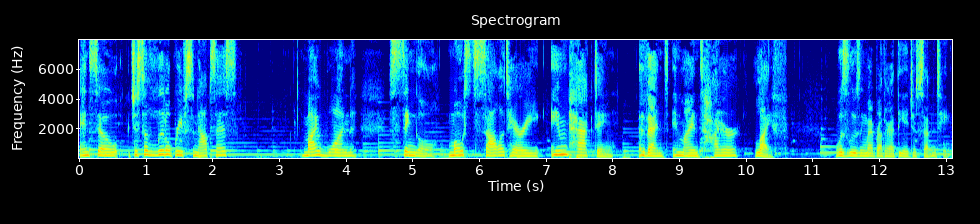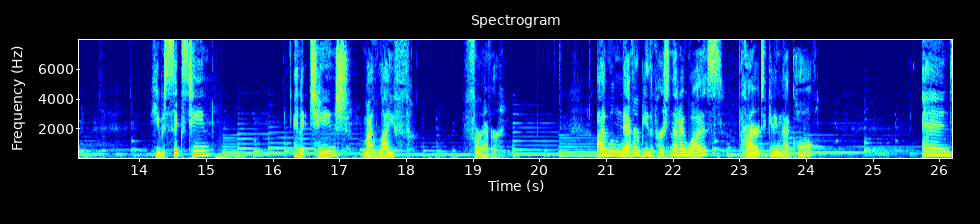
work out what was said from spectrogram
And so, just a little brief synopsis my one single, most solitary, impacting event in my entire life was losing my brother at the age of 17. He was 16, and it changed my life forever. I will never be the person that I was prior to getting that call. And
